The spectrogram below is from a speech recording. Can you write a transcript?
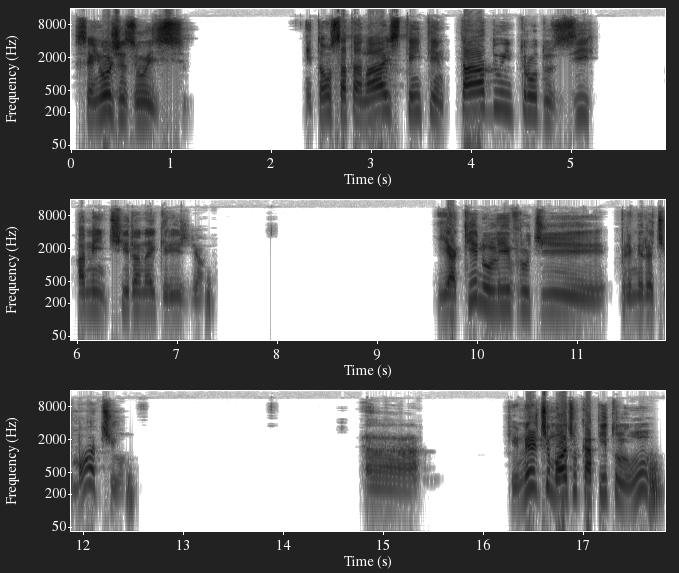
Senhor Jesus. Então Satanás tem tentado introduzir a mentira na igreja. E aqui no livro de 1 Timóteo, uh, 1 Timóteo capítulo 1,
